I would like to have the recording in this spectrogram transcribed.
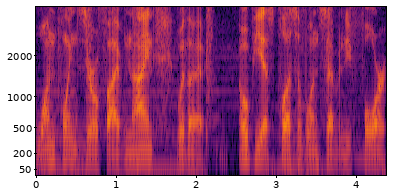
1.059 with a OPS plus of 174.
